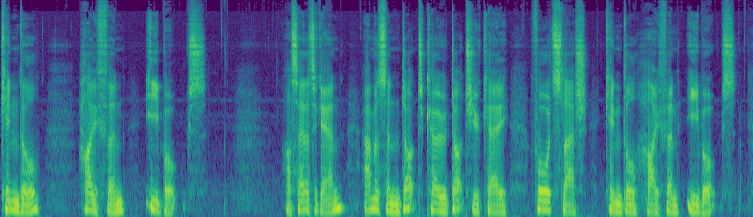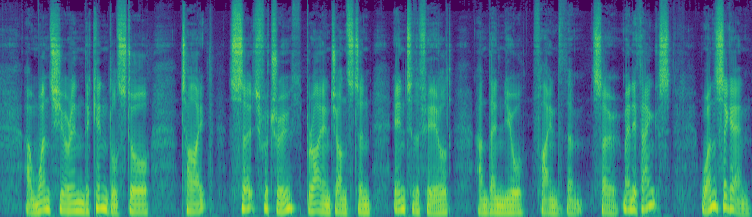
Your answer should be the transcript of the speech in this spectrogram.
Kindle hyphen ebooks. I'll say that again amazon.co.uk forward slash Kindle hyphen ebooks. And once you're in the Kindle store, type Search for Truth, Brian Johnston, into the field, and then you'll find them. So many thanks once again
